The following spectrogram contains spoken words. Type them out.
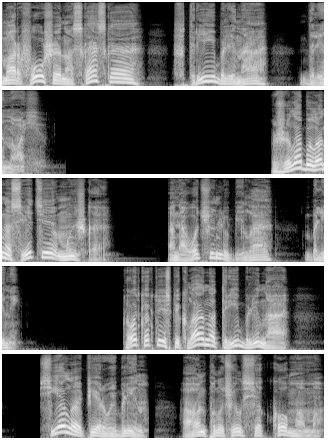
Марфушина сказка в три блина длиной. Жила-была на свете мышка. Она очень любила блины. Вот как-то испекла она три блина. Съела первый блин, а он получился комом.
